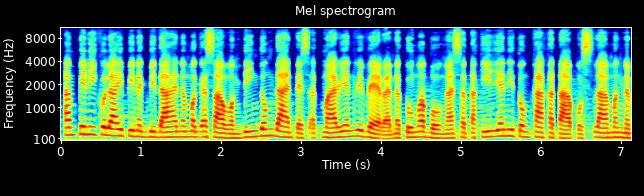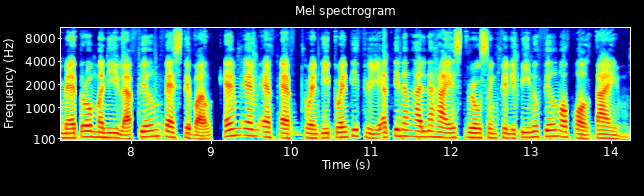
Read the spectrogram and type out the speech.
Ang pelikula ay pinagbidahan ng mag-asawang Dingdong Dantes at Marian Rivera na tumabo nga sa takilya nitong kakatapos lamang na Metro Manila Film Festival, MMFF 2023 at tinanghal na highest grossing Filipino film of all time.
